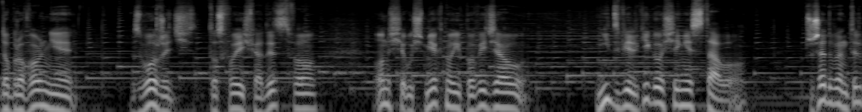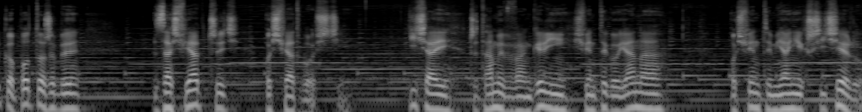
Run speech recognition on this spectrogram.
dobrowolnie złożyć to swoje świadectwo, on się uśmiechnął i powiedział: Nic wielkiego się nie stało. Przyszedłem tylko po to, żeby zaświadczyć o światłości. Dzisiaj czytamy w Ewangelii świętego Jana o świętym Janie Chrzcicielu.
